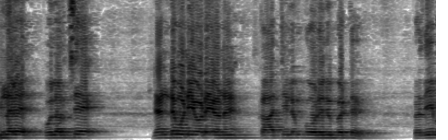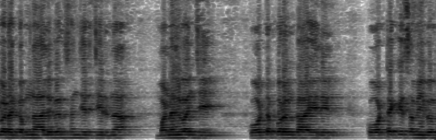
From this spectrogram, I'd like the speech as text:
ഇന്നലെ പുലർച്ചെ രണ്ട് മണിയോടെയാണ് കാറ്റിലും കോളിലും പെട്ട് പ്രദീപ് അടക്കം നാലുപേർ സഞ്ചരിച്ചിരുന്ന മണൽവഞ്ചി കോട്ടപ്പുറം കായലിൽ കോട്ടയ്ക്ക് സമീപം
